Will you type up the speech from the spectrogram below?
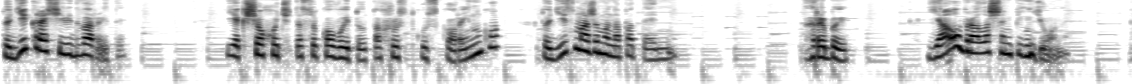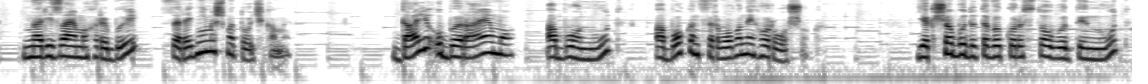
тоді краще відварити. Якщо хочете соковиту та хрустку скоринку, тоді смажимо на пательні. Гриби. Я обрала шампіньйони. Нарізаємо гриби середніми шматочками. Далі обираємо або нут, або консервований горошок. Якщо будете використовувати нут,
